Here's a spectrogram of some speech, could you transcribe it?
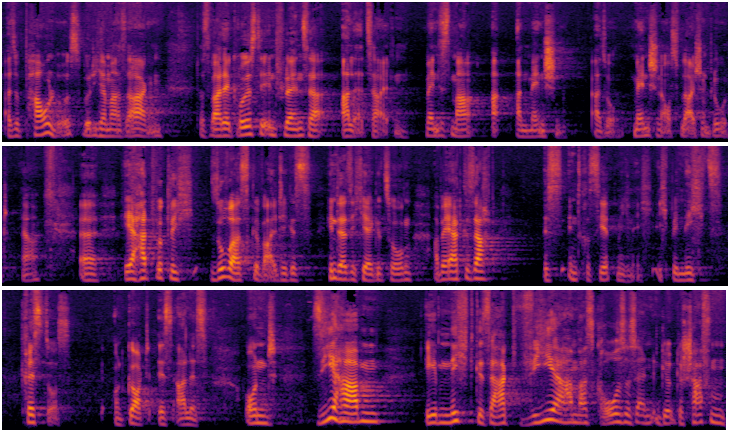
Also Paulus, würde ich ja mal sagen, das war der größte Influencer aller Zeiten, wenn es mal an Menschen, also Menschen aus Fleisch und Blut. Ja. Äh, er hat wirklich sowas Gewaltiges hinter sich hergezogen, aber er hat gesagt, es interessiert mich nicht. Ich bin nichts. Christus und Gott ist alles. Und sie haben eben nicht gesagt, wir haben was Großes geschaffen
